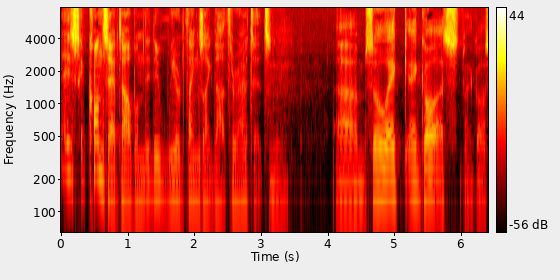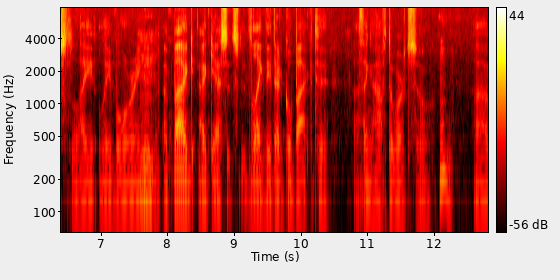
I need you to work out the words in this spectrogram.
It's a concept album. They do weird things like that throughout it. Um, so it, it got it got slightly boring, Uh, but I, I guess it's like they did go back to a thing afterwards. So, uh,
